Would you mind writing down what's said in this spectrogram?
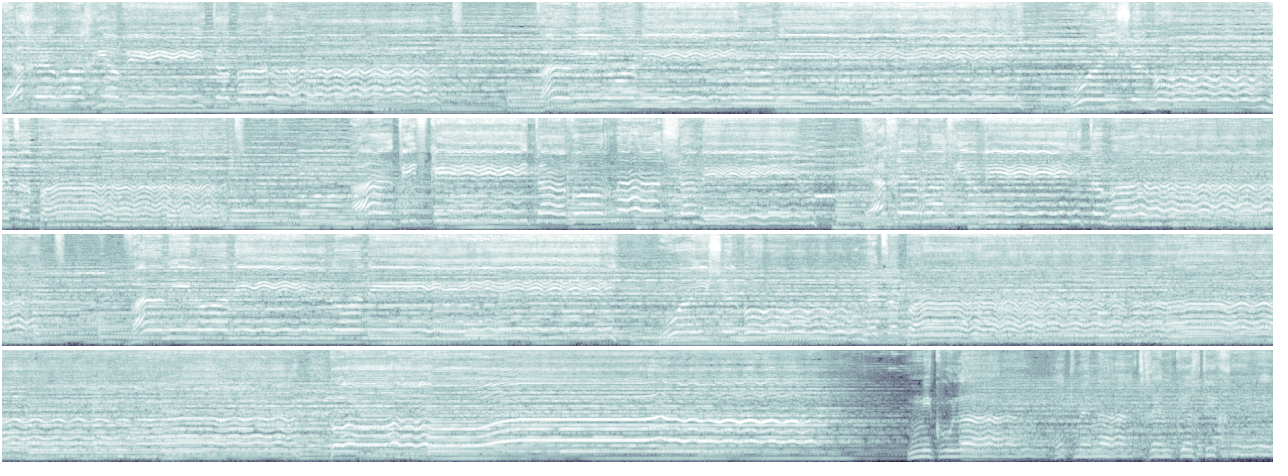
ואחר לך יביא טבעת ואני לא אני, לא אני הוא האיש של בו מצפת תעבורנה שנים ואחר לך יביא טבעת. ואני חלקך תקחי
